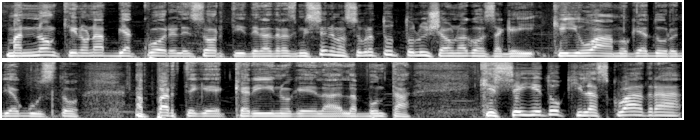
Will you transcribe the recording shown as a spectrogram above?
ma non che non abbia a cuore le sorti della trasmissione, ma soprattutto lui c'ha una cosa che, che io amo, che adoro di Augusto, a parte che è carino, che è la, la bontà, che se gli tocchi la squadra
